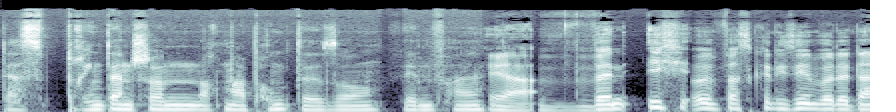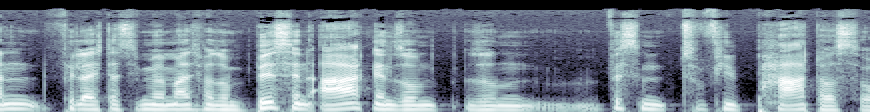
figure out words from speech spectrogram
das bringt dann schon nochmal Punkte, so auf jeden Fall. Ja, wenn ich irgendwas kritisieren würde, dann vielleicht, dass sie mir manchmal so ein bisschen arg in so, ein- so ein bisschen zu viel Pathos so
